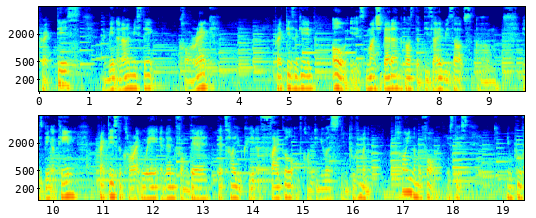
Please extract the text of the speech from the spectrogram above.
practice. I made another mistake, correct, practice again. Oh, it is much better because the desired results um, is being attained. Practice the correct way and then from there, that's how you create a cycle of continuous improvement. Point number four is this. Improve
